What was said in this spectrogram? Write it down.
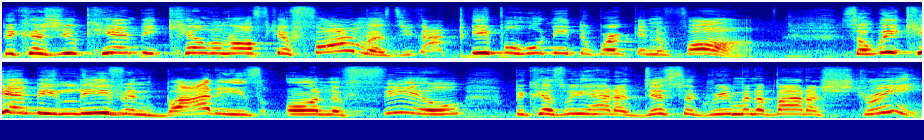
Because you can't be killing off your farmers. You got people who need to work in the farm. So we can't be leaving bodies on the field because we had a disagreement about a stream.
